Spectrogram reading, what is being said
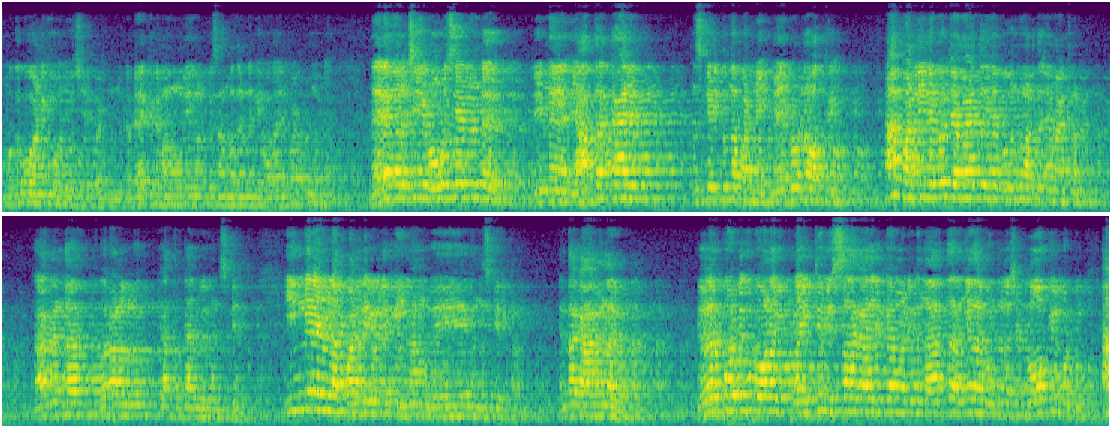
നമുക്ക് പോവാണെങ്കിൽ ഓരോ ചെയ്ത് കുഴപ്പമൊന്നുമില്ല. ബാക്കിൽ മൗമ്യങ്ങൾക്ക് സമ്മതം ഉണ്ടെങ്കിൽ അതായത് കുഴപ്പമൊന്നുമില്ല. നേരെ മറിച്ച് റോഡ് സൈഡിലുണ്ട്. പിന്നെ യാത്രക്കാർ നിസ്കരിക്കുന്ന പള്ളി റോഡിലെ വക്ക് ആ പള്ളിയിലേക്ക് ഒരു ജമാഅത്ത് വീണ്ടും അടുത്ത ജമാഅത്തിനാണ് കാരണം എന്താ? ആളുകൾ യാത്രക്കാർ വരും നിസ്കരിക്കും. ഇങ്ങനെയുള്ള പള്ളികളിലേക്ക് ഇമാം വേഗം നിസ്കരിക്കണം. എന്താ കാരണം എയർപോർട്ടിൽ എയർപോർട്ടിലേക്ക് പോണ ഫ്ലൈറ്റ് മിസ്സാകാതിരിക്കാൻ വേണ്ടിട്ട് നേരത്തെ ഇറങ്ങിയതാ വീട്ടിൽ പക്ഷെ ബ്ലോക്കിൽ പൊട്ടു. ആ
